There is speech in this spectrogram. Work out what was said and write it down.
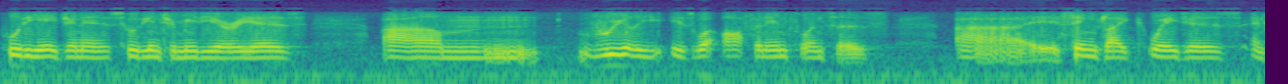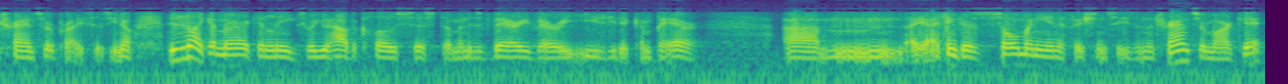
who the agent is, who the intermediary is, um, really is what often influences uh, things like wages and transfer prices. You know, this is like American leagues where you have a closed system and it's very, very easy to compare. Um, I, I think there's so many inefficiencies in the transfer market,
